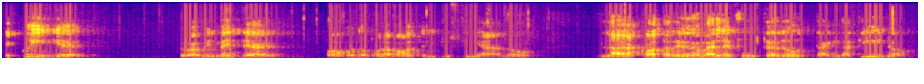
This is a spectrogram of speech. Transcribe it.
e quindi eh, probabilmente eh, poco dopo la morte di Giustiniano, la raccolta delle novelle fu tradotta in latino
